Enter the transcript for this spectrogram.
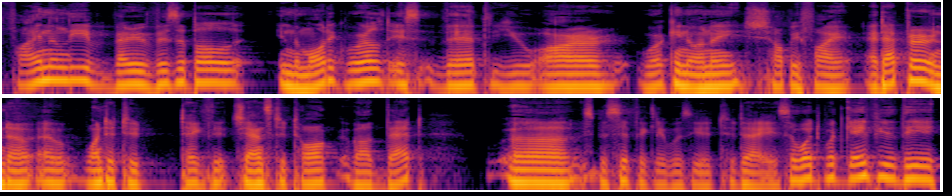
finally very visible in the Mautic world is that you are working on a Shopify adapter, and I, I wanted to take the chance to talk about that uh, specifically with you today. So, what what gave you the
